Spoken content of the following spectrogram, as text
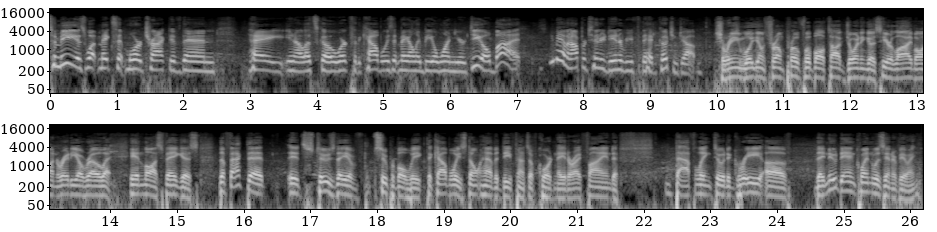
to me is what makes it more attractive than hey, you know, let's go work for the Cowboys. It may only be a one year deal, but you may have an opportunity to interview for the head coaching job. Charean Williams from Pro Football Talk joining us here live on Radio Row in Las Vegas. The fact that it's Tuesday of Super Bowl week, the Cowboys don't have a defensive coordinator, I find baffling to a degree of they knew Dan Quinn was interviewing.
